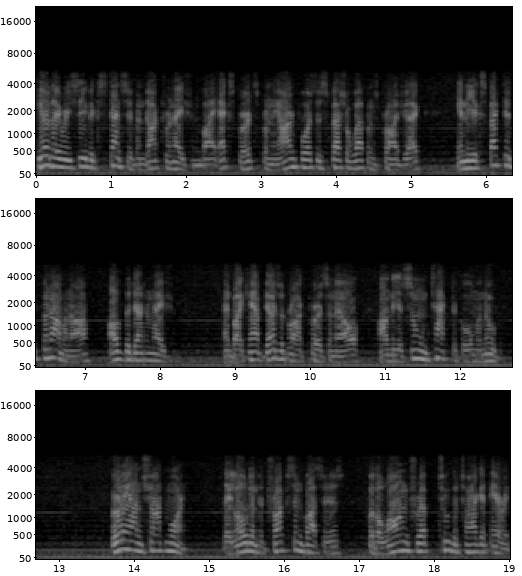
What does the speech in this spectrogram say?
Here they receive extensive indoctrination by experts from the Armed Forces Special Weapons Project in the expected phenomena of the detonation, and by Camp Desert Rock personnel on the assumed tactical maneuver. Early on shot morning, they load into trucks and buses for the long trip to the target area.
